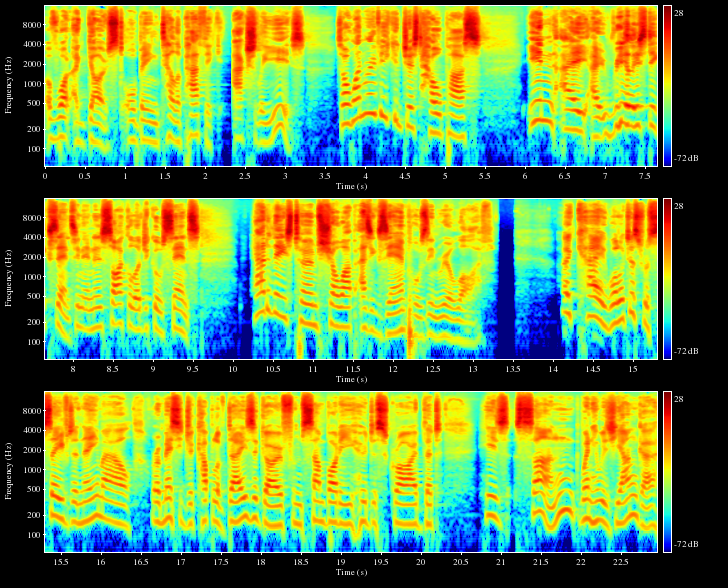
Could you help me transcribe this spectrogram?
of what a ghost or being telepathic actually is. So I wonder if you could just help us in a, a realistic sense, in, in a psychological sense, how do these terms show up as examples in real life? Okay, well, I just received an email or a message a couple of days ago from somebody who described that his son, when he was younger,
